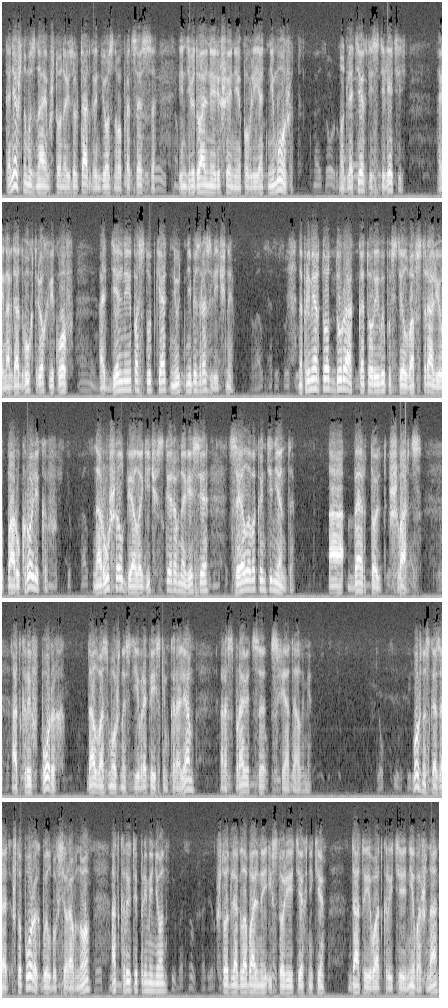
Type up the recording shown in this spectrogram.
Конечно, мы знаем, что на результат грандиозного процесса индивидуальное решение повлиять не может. Но для тех десятилетий, а иногда двух-трех веков, отдельные поступки отнюдь не безразличны. Например, тот дурак, который выпустил в Австралию пару кроликов, нарушил биологическое равновесие целого континента, а Бертольд Шварц, открыв порох, дал возможность европейским королям расправиться с феодалами. Можно сказать, что порох был бы все равно открыт и применен, что для глобальной истории техники дата его открытия не важна,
